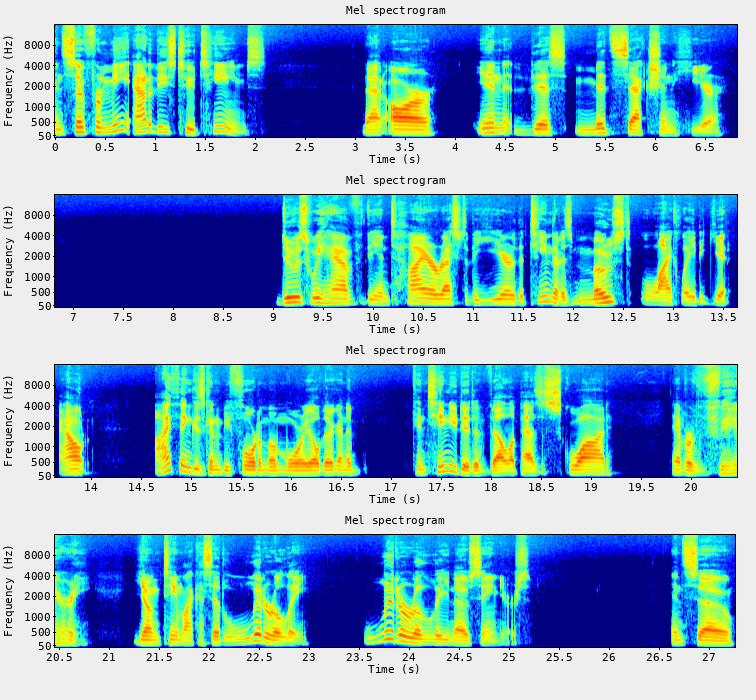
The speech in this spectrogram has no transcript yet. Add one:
And so, for me, out of these two teams that are in this midsection here, do as we have the entire rest of the year. The team that is most likely to get out I think is going to be Florida Memorial. They're going to continue to develop as a squad. They have a very young team. Like I said, literally, literally no seniors. And so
